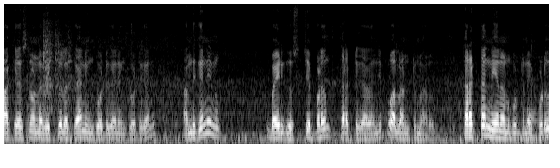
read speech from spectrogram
మా కేసులో ఉన్న వ్యక్తులకు కానీ ఇంకోటి కానీ ఇంకోటి కానీ. అందుకని నేను బయటకు వచ్చి చెప్పడం కరెక్ట్ కాదని చెప్పి వాళ్ళు అంటున్నారు. కరెక్ట్ అని నేను అనుకుంటున్నా. ఇప్పుడు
